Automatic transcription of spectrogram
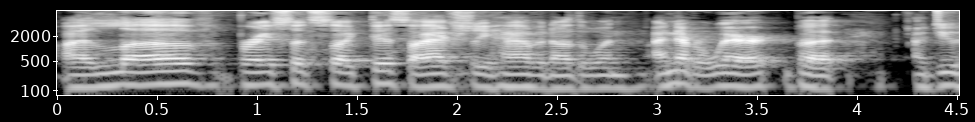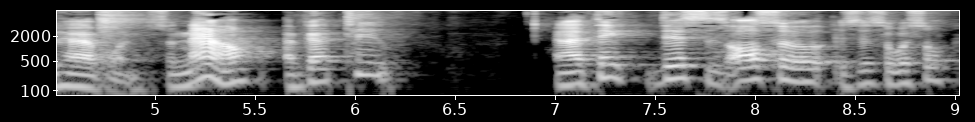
I love bracelets like this. I actually have another one. I never wear it, but I do have one. So now I've got two. And I think this is also, is this a whistle?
